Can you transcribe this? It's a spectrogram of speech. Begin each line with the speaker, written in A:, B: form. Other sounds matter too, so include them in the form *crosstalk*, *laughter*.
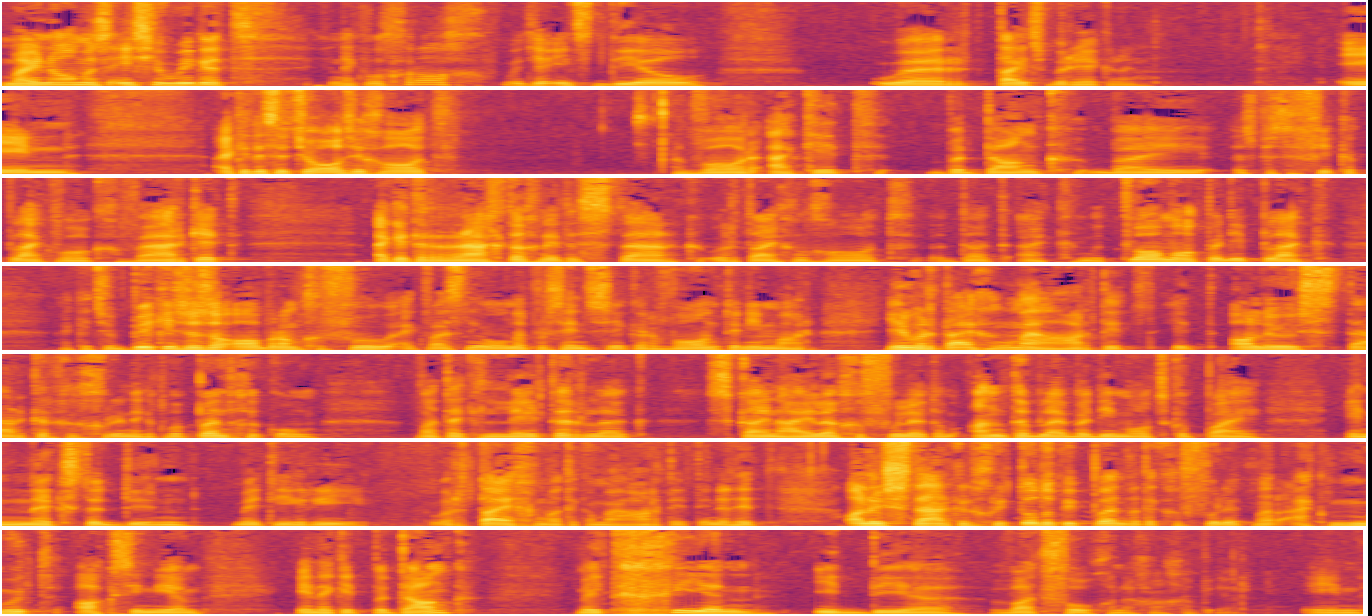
A: My naam is Essie Wiggett en ek wil graag met jou iets deel oor tydsberekening. En ek het 'n situasie gehad waar ek het bedank by 'n spesifieke plek waar ek gewerk het. Ek het regtig net 'n sterk oortuiging gehad dat ek moet klaarmaak by die plek. Ek het so bietjie soos 'n Abraham gevoel. Ek was nie 100% seker waartoe nie, maar hierdie oortuiging in my hart het het al hoe sterker gegroei. Ek het op 'n punt gekom wat ek letterlik skyn heilig gevoel het om aan te bly by die maatskappy en niks te doen met hierdie oortuiging wat ek in my hart het. En dit het al hoe sterker gegroei tot op die punt wat ek gevoel het maar ek moet aksie neem en ek het bedank met geen idee wat volgende gaan gebeur nie. En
